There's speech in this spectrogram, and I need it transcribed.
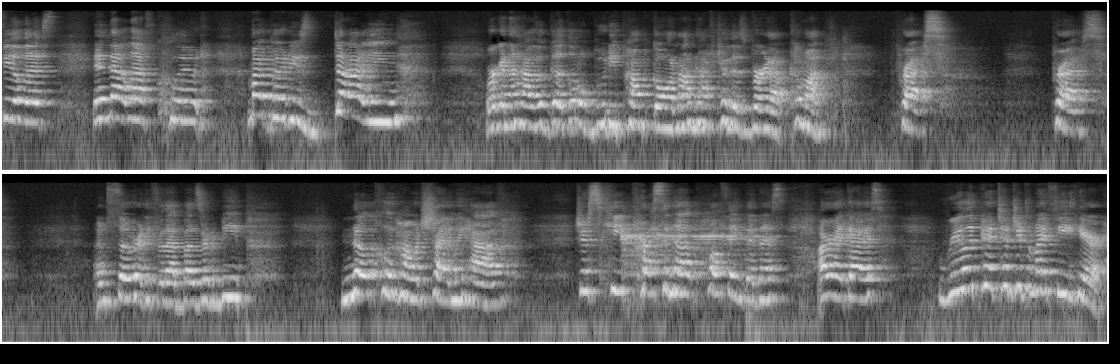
feel this in that left glute. My booty's dying. We're gonna have a good little booty pump going on after this burnout. Come on, press, press. I'm so ready for that buzzer to beep. No clue how much time we have. Just keep pressing up, oh thank goodness. All right guys, really pay attention to my feet here.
